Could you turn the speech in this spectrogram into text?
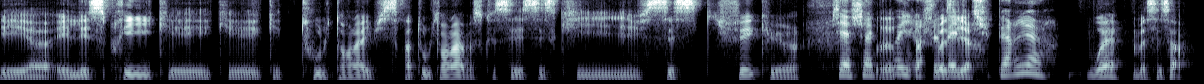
et, euh, et l'esprit qui est, qui, est, qui est tout le temps là, et puis sera tout le temps là, parce que c'est ce, qui- c'est ce qui fait que... Puis à chaque On fois, il y a un level supérieur Ouais, bah c'est ça.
